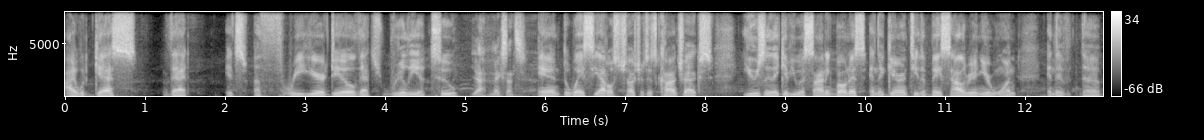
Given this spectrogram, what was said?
I would guess that it's a three-year deal that's really a two. Yeah, makes sense. And the way Seattle structures its contracts, usually they give you a signing bonus and they guarantee the base salary in year one, and the the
